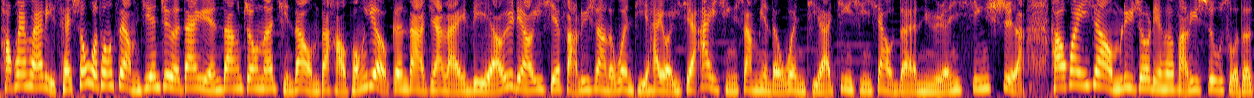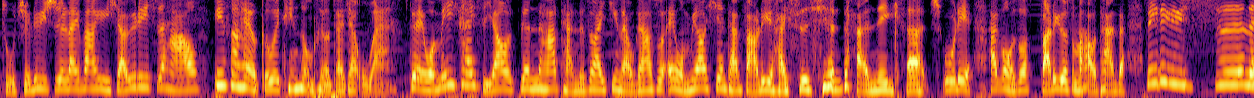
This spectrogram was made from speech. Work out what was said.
好，欢迎回来，理财生活通。在我们今天这个单元当中呢，请到我们的好朋友跟大家来聊一聊一些法律上的问题，还有一些爱情上面的问题啊，进行一下我们的女人心事啊。好，欢迎一下我们绿洲联合法律事务所的主持律师赖芳玉，小玉律师好。玉芳还有各位听众朋友，大家午安。对，我们一开始要跟他谈的时候，他一进来，我跟他说，哎，我们要先谈法律还是先谈那个初恋？他跟我说，法律有什么好谈的？李律师呢？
